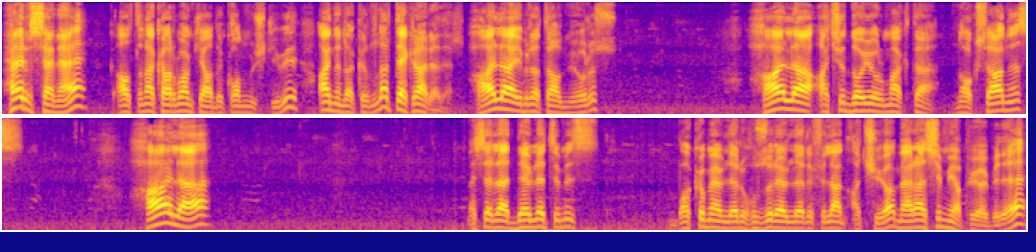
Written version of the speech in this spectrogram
her sene altına karbon kağıdı konmuş gibi aynı lakırdılar tekrar eder. Hala ibret almıyoruz. hala açı doyurmakta noksanız. Hala mesela devletimiz bakım evleri, huzur evleri filan açıyor. Merasim yapıyor bir de.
